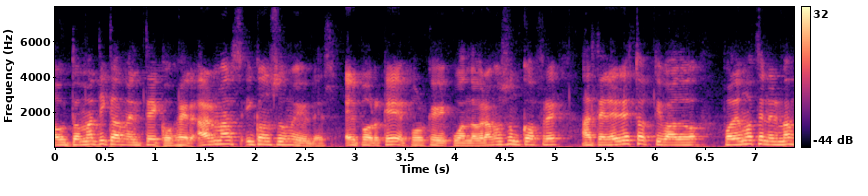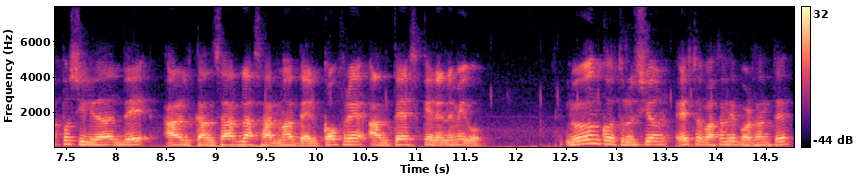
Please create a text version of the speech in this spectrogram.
automáticamente coger armas y consumibles. ¿El por qué? Porque cuando abramos un cofre, al tener esto activado, podemos tener más posibilidades de alcanzar las armas del cofre antes que el enemigo. Luego en construcción, esto es bastante importante,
